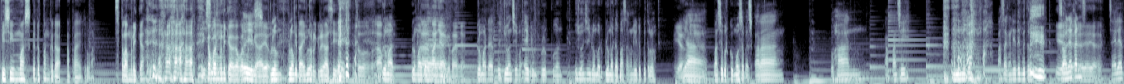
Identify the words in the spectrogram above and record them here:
visi Mas ke depan ke apa coba? Setelah menikah? Kapan menikah? Kapan Wih, menikah? Ayo belum belum kita integrasi itu apa? belum ada belum kita ada tanya, kita tanya. belum ada tujuan sih eh belum belum bukan tujuan sih belum ada, belum ada pasangan hidup gitu loh Iya. ya masih bergumul sampai sekarang Tuhan kapan sih menemukan pasangan hidup gitu Iya, soalnya iya, kan iya, iya. saya lihat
